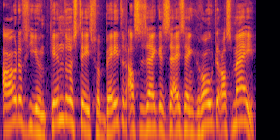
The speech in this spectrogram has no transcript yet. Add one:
ouders die hun kinderen steeds verbeteren... als ze zeggen, zij zijn groter als mij.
